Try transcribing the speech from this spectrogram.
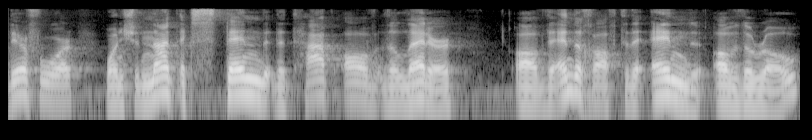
Therefore, one should not extend the top of the letter of the endachaf to the end of the row,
